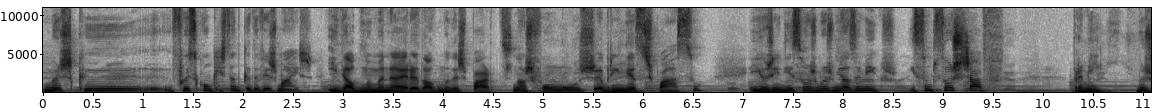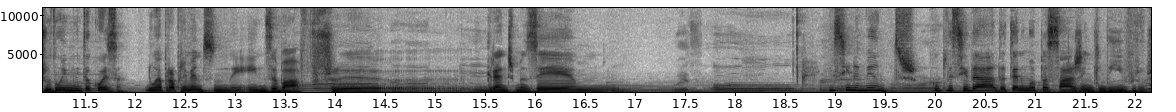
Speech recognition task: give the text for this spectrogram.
mas que foi-se conquistando cada vez mais. E de alguma maneira, de alguma das partes, nós fomos abrindo esse espaço, e hoje em dia são os meus melhores amigos. E são pessoas-chave para mim, me ajudam em muita coisa. Não é propriamente em desabafos eh, grandes, mas é. hum, ensinamentos, cumplicidade, até numa passagem de livros,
